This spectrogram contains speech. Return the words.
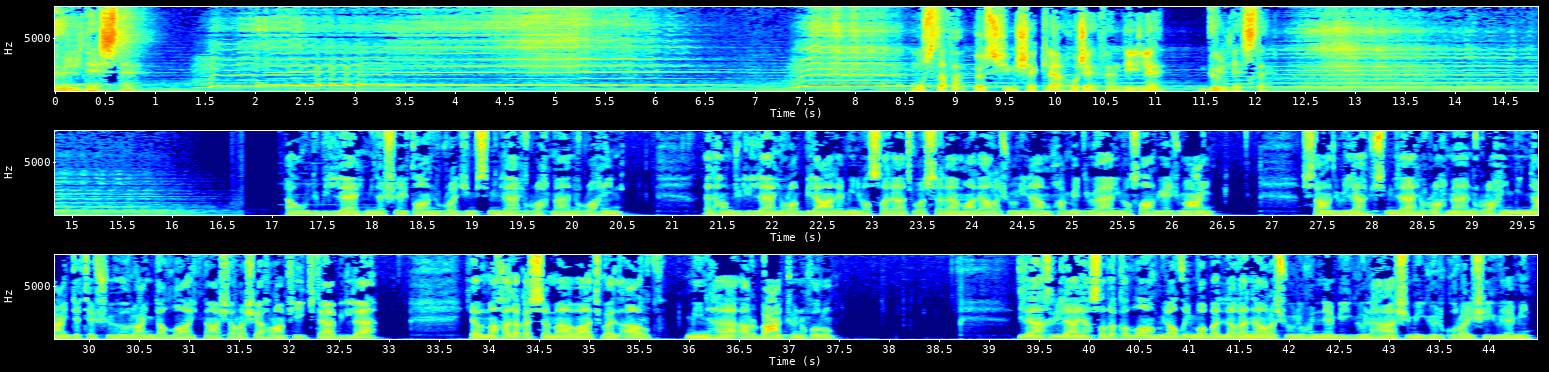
Gül Deste Mustafa Özşimşekler Hoca Efendi ile Gül Deste Euzu billahi mineşşeytanirracim. Bismillahirrahmanirrahim. Elhamdülillahi rabbil alamin ve salatu vesselamu ala resulina Muhammed ve ali ve sahbihi ecmaîn. Estaizu billah bismillahirrahmanirrahim. İnne iddete şuhuru indallahi 12 şehran fi kitabillah. Yevme halakas semavati vel ard minha arba'atun hurum. İlâ ahiril ayah sadakallahul azim ve bellagana resuluhun nebiyyül haşimiyyül kureyşiyyül emin.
